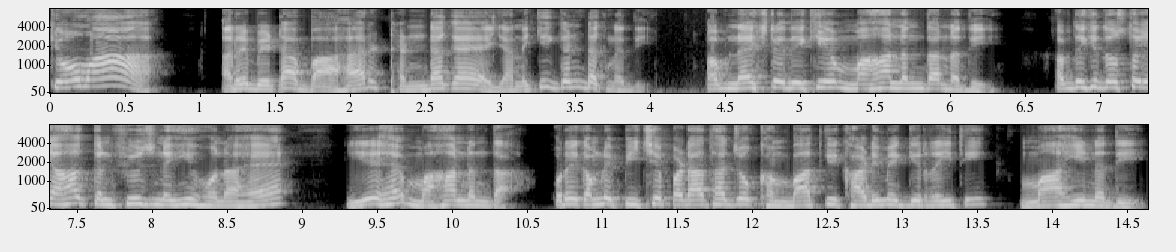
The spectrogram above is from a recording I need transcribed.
क्यों माँ? अरे बेटा, बाहर ठंडक है, यानी कि गंडक नदी। अब नेक्स्ट है, देखिए, महानंदा नदी। अब देखिए दोस्तों, यहाँ कंफ्यूज नहीं होना है। ये है महानंदा। और एक हमने पीछे पढ़ा था जो खंबात की खाड़ी में गिर रही थी, माही नदी।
